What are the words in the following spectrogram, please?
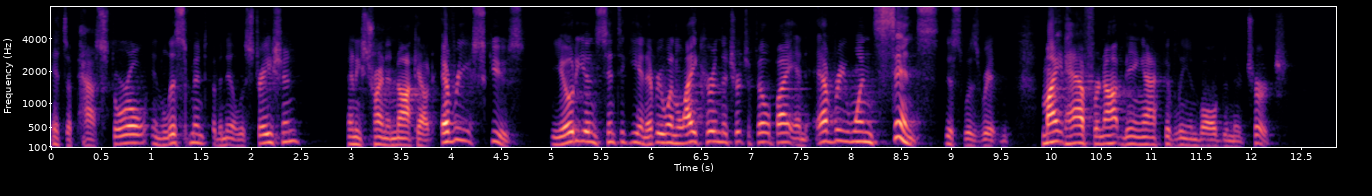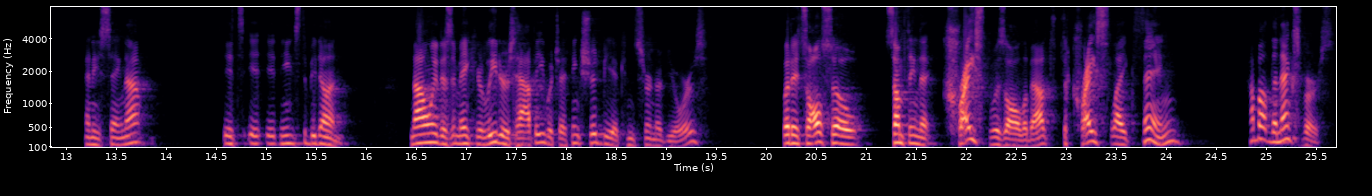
It's a pastoral enlistment of an illustration, and he's trying to knock out every excuse. Euodia and Syntyche and everyone like her in the church of Philippi and everyone since this was written might have for not being actively involved in their church. And he's saying, that it, it needs to be done. Not only does it make your leaders happy, which I think should be a concern of yours, but it's also something that Christ was all about. It's the Christ like thing. How about the next verse?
